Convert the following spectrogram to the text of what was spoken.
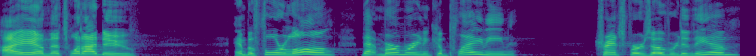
I am. That's what I do. And before long, that murmuring and complaining transfers over to them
